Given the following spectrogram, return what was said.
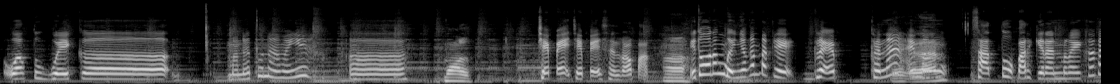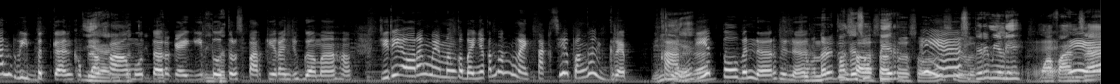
waktu gue ke mana tuh namanya? Eh Mall. CP CP Central Park. Ah, itu orang banyak kan pakai grab. Karena Iya kan? Satu parkiran mereka kan ribet kan ke Iya, belakang ribet, muter ribet, kayak gitu ribet. terus parkiran juga mahal jadi orang memang kebanyakan kan naik taksi apa enggak grab iya car kan? gitu bener bener Sebenarnya itu Panggil salah supir. satu solusi Iya. supir milih mau Avanza iya,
